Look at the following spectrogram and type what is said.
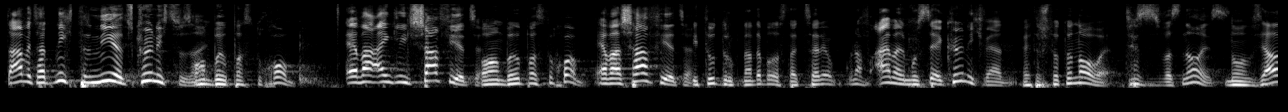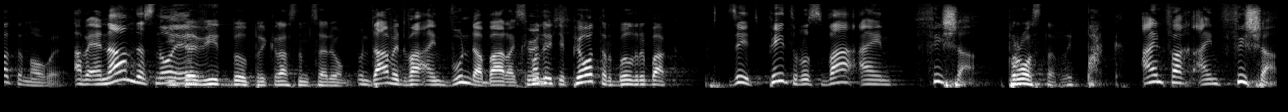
David hat nicht trainiert, König zu Он sein. был пастухом. Er war eigentlich Schafhirte. Он был пастухом. Er war Schafhirte. И тут вдруг надо было стать царем. Und auf einmal musste er König werden. Это что-то новое. Das ist was Neues. Но он взял это новое. Aber er nahm das И Neue Давид был прекрасным царем. und David war ein wunderbarer Смотрите, König. Петр был рыбак. Seht, Petrus war ein Fischer. Просто рыбак. Einfach ein Fischer.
